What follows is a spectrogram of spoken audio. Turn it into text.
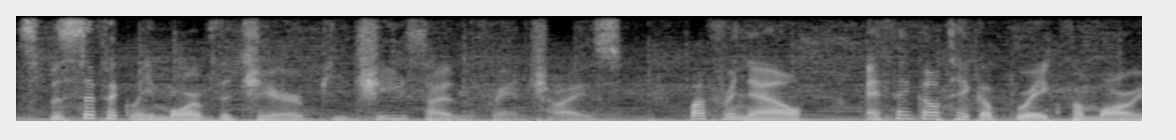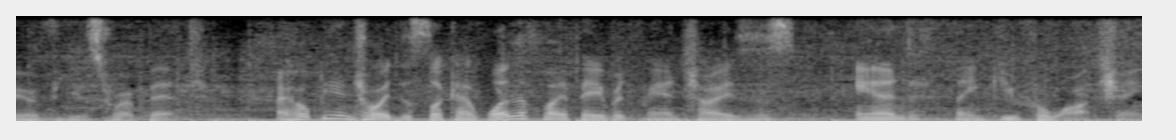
specifically more of the JRPG side of the franchise. But for now, I think I'll take a break from Mario reviews for a bit. I hope you enjoyed this look at one of my favorite franchises, and thank you for watching.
